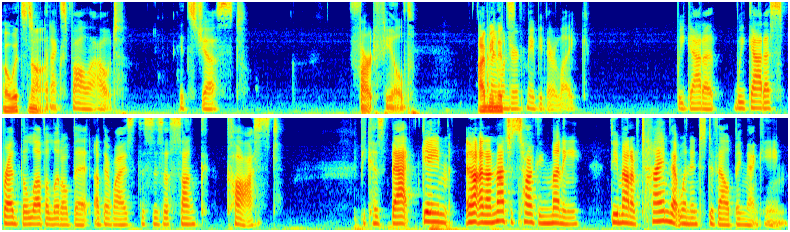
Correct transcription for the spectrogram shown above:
Oh, it's It's not, not. the next Fallout. It's just Fartfield. I And mean, I wonder if maybe they're like, we gotta we gotta spread the love a little bit, otherwise this is a sunk cost. Because that game, and I'm not just talking money, the amount of time that went into developing that game.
